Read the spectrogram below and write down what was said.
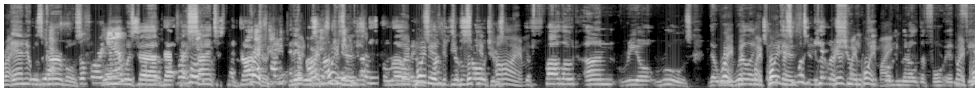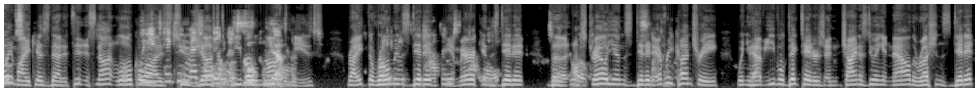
Right. and it was Yes. Goebbels. Before and him, it was uh, that, that scientist, that doctor. Tell me and it was point hundreds of is- below. my and it was point is, if you of look at soldiers time- that followed unreal rules that were Right, but willing my to point because is- it wasn't Hitler here's my shooting point, people Mike. in the middle of the, fo- in My the point. Mike, is that it, it's not localized to just illness- evil Oh, yeah. Nazis, right? The Romans did it, the Americans did it, the make it local. Australians did it. Every country, when you have evil dictators, and China's doing it now, the Russians did it.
